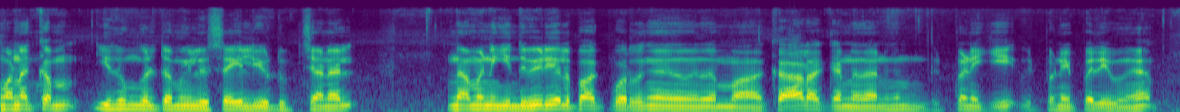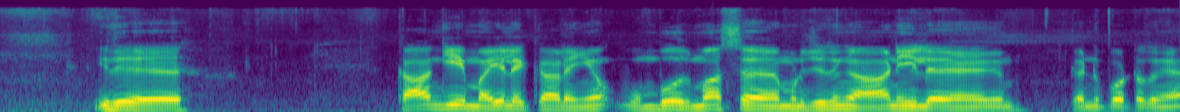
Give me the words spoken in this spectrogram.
வணக்கம். இது உங்கள் தமிழ் செயல் யூடியூப் சேனல். நம்ம இன்றைக்கி இந்த வீடியோவில் பார்க்க போகிறதுங்க நம்ம காலக்கண்ணு தானுங்க விற்பனைக்கு விற்பனை பதிவுங்க. இது காங்கி மயிலை காளையும் ஒம்பது மாதம் முடிஞ்சதுங்க ஆணியில் கன்று போட்டதுங்க.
